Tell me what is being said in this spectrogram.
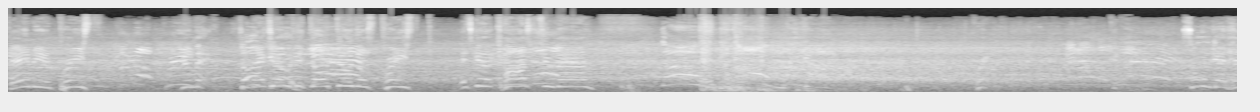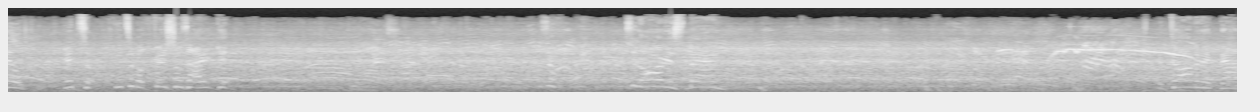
Damian Priest. You ma- Don't you do it. Don't do this, Priest. It's gonna cost you, man. No! Oh my God! Priest, Someone get help. Get some, get some officials out here. Get. A, he's an artist, man. Dominik now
